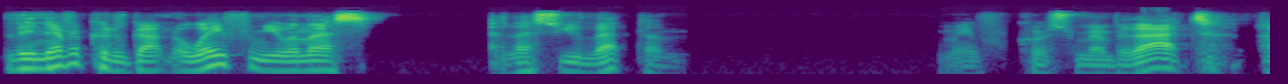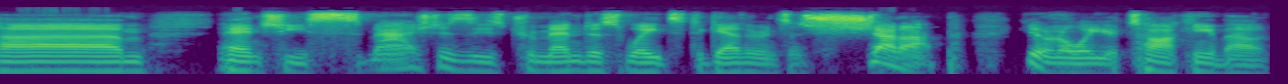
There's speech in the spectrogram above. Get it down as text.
but they never could have gotten away from you unless unless you let them. You may, of course, remember that. Um, and she smashes these tremendous weights together and says, Shut up. You don't know what you're talking about.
